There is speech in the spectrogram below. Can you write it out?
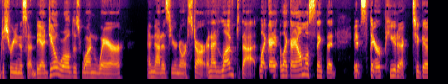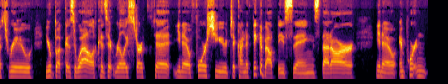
just reading this the ideal world is one where and that is your north star. And i loved that. Like i like i almost think that it's therapeutic to go through your book as well because it really starts to you know force you to kind of think about these things that are you know, important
